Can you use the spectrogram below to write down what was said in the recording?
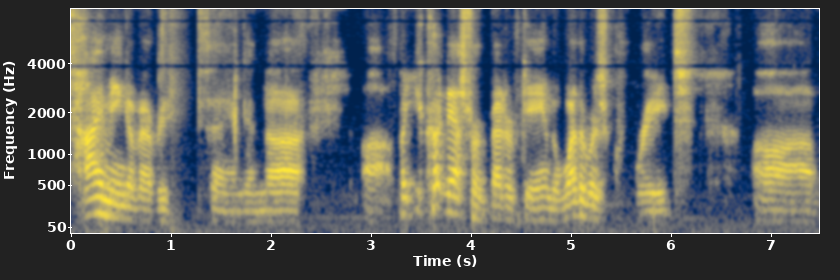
timing of everything, and uh, uh, but you couldn't ask for a better game. The weather was great. Um,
